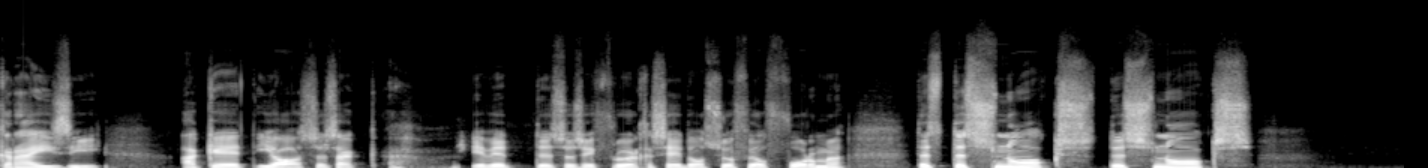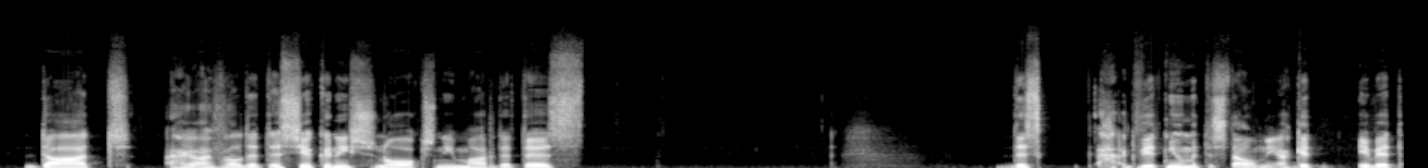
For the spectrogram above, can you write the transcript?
crazy. Ek het ja, soos ek jy weet, dis soos ek vroeër gesê het, daar's soveel forme. Dis dis snaaks, dis snaaks dat ek ek wil dit is seker nie snaaks nie, maar dit is dis ek weet nie hoe om dit te stel nie. Ek het jy weet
